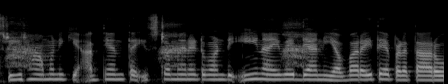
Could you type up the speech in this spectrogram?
శ్రీరామునికి అత్యంత ఇష్టమైనటువంటి ఈ నైవేద్యాన్ని ఎవరైతే పెడతారో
